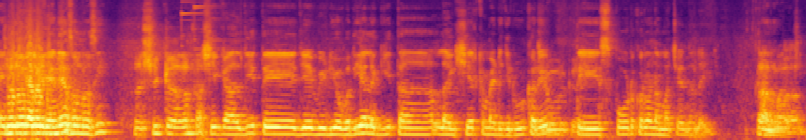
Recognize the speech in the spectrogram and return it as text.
ਇੰਨੀ ਗੱਲ ਕਹਿੰਦੇ ਆ ਤੁਹਾਨੂੰ ਅਸੀਂ। ਸਤਿ ਸ਼੍ਰੀ ਅਕਾਲ। ਸਤਿ ਸ਼੍ਰੀ ਅਕਾਲ ਜੀ ਤੇ ਜੇ ਵੀਡੀਓ ਵਧੀਆ ਲੱਗੀ ਤਾਂ ਲਾਈਕ ਸ਼ੇਅਰ ਕਮੈਂਟ ਜ਼ਰੂਰ ਕਰਿਓ। ਤੇ ਸਪੋਰਟ ਕਰੋ ਨਵਾਂ ਚੈਨਲ ਲਈ। ਧੰਨਵਾਦ।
